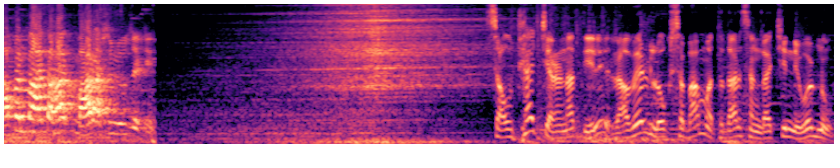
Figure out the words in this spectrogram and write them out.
महाराष्ट्र न्यूज एटीन. चौथ्या चरणातील रावेर लोकसभा मतदारसंघाची निवडणूक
